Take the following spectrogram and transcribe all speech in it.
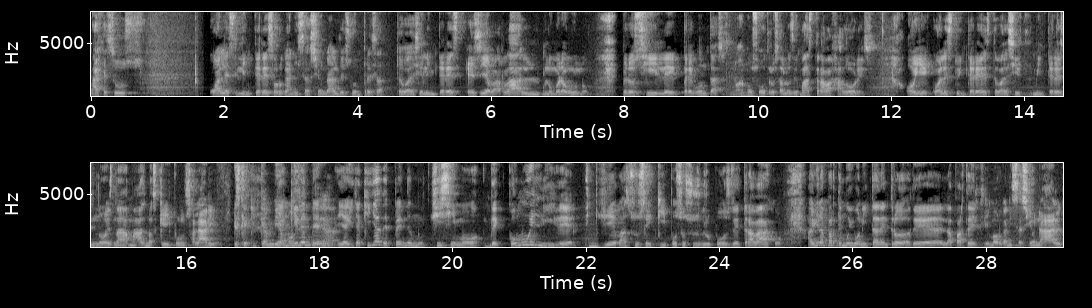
a Jesús, cuál es el interés organizacional de su empresa, te va a decir el interés es llevarla al número uno. Pero si le preguntas, no a nosotros, a los demás trabajadores, oye, ¿cuál es tu interés? Te va a decir, mi interés no es nada más más que ir por un salario. Es que aquí Y cambiamos aquí, de idea. y y aquí ya depende muchísimo de cómo el líder lleva sus equipos o sus grupos de trabajo. Hay una parte muy bonita dentro de la parte del clima organizacional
